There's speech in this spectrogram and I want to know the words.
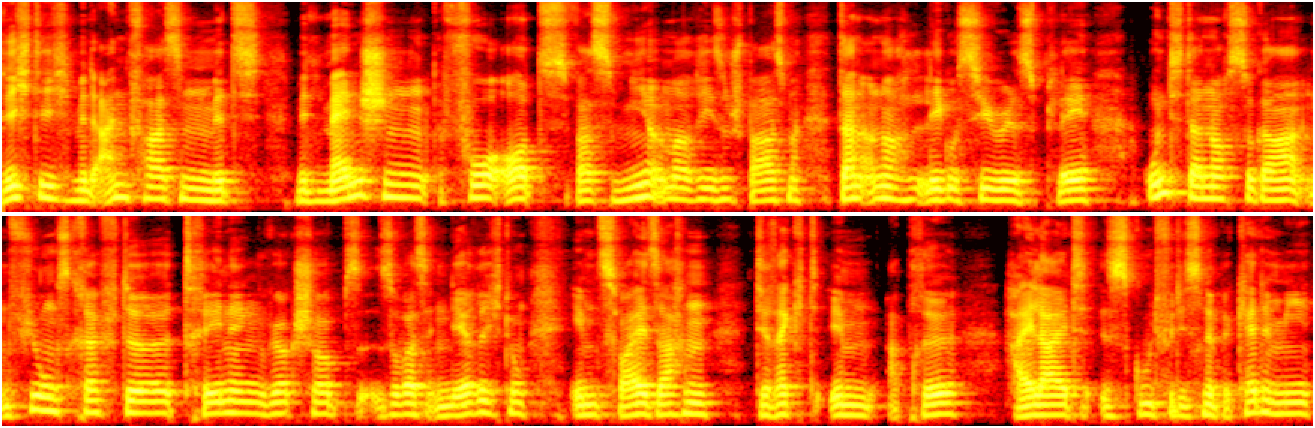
richtig mit Anfassen, mit, mit Menschen vor Ort, was mir immer riesen Spaß macht. Dann auch noch Lego Serious Play und dann noch sogar ein Führungskräfte, Training, Workshops, sowas in der Richtung. Eben zwei Sachen direkt im April. Highlight ist gut für die Snip Academy.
